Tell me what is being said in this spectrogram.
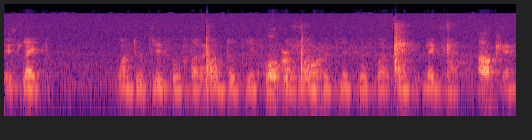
It's like one two three four five, one two three four Over five, four? one two three four five, one, like that. Okay.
